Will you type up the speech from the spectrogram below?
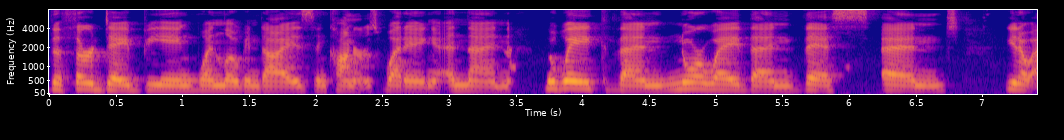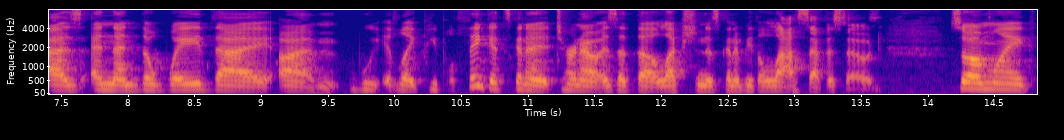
The third day being when Logan dies and Connor's wedding, and then the wake, then Norway, then this, and you know, as and then the way that um we like people think it's gonna turn out is that the election is gonna be the last episode. So I'm like,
